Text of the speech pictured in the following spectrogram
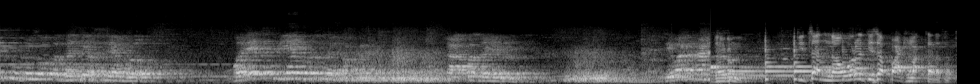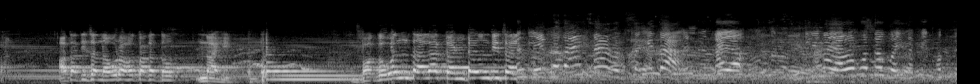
कुटुंब पद्धती असल्यामुळं बरेच स्त्रिया मिळून स्वयंपाक करायच्या. चार पाच जणी मिळून दिवाण धरून तिचा नवरा तिचा पाठलाग करत होता. आता तिचा नवरा होता का तो? नाही. भगवंताला कंटाळून ती चाल एकच आहे ना संगीता. नाही इडली नाही यावं होतं बैठकीत फक्त.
